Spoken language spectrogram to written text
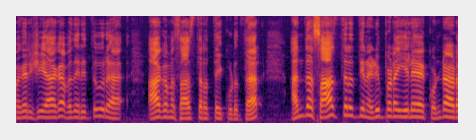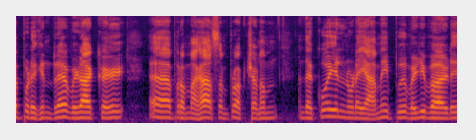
மகரிஷியாக அவதரித்து ஒரு ஆகம சாஸ்திரத்தை கொடுத்தார். அந்த சாஸ்திரத்தின் அடிப்படையிலே கொண்டாடப்படுகின்ற விழாக்கள் அப்புறம் மகா சம்பிரோக்ஷணம் அந்த கோயிலினுடைய அமைப்பு வழிபாடு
